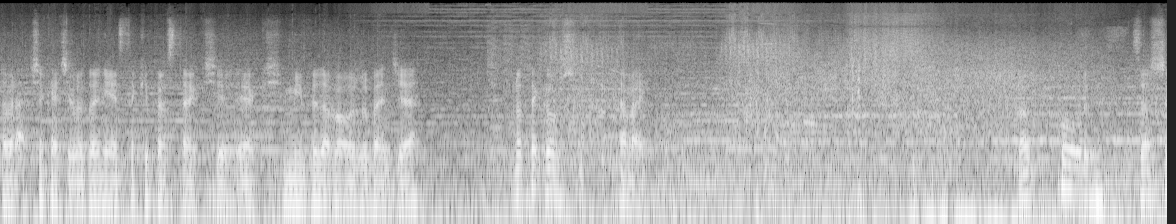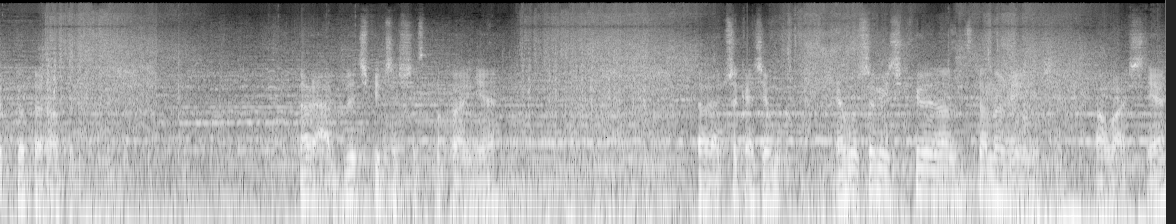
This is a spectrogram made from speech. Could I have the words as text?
Dobra, czekajcie, bo to nie jest takie proste, jak się, jak się mi wydawało, że będzie. Dlatego... Dawaj. No kurde, za szybko to robię. Dobra, wyćwiczę się spokojnie. Dobra, czekajcie, ja muszę mieć chwilę na zastanowienie się. O właśnie.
